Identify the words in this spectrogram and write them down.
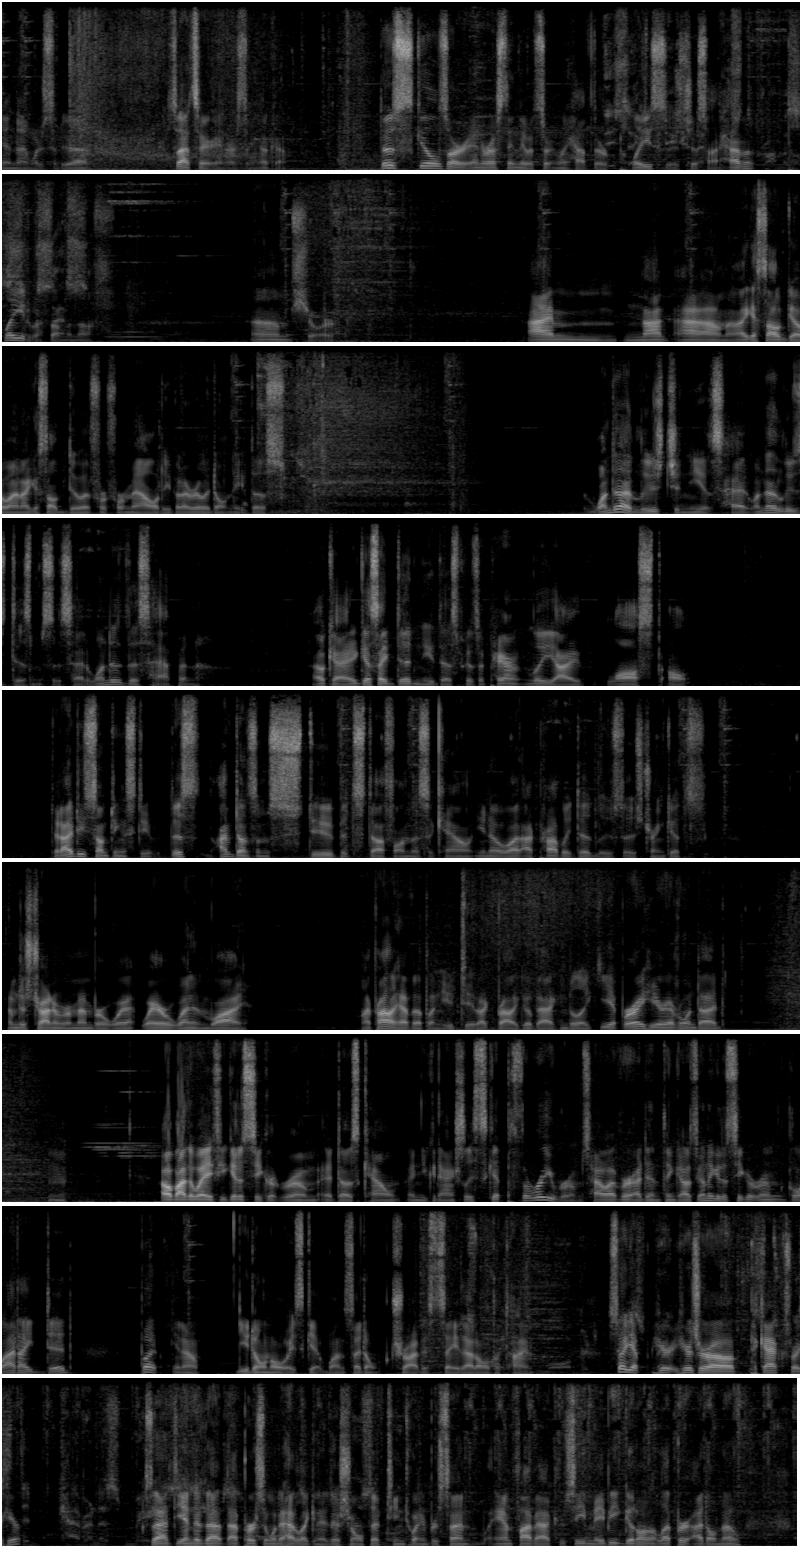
And then we're just to do that. So that's very interesting, okay. Those skills are interesting, they would certainly have their place, it's just I haven't played with them enough. Um, sure. I'm not, I don't know, I guess I'll go in, I guess I'll do it for formality, but I really don't need this. When did I lose Jania's head? When did I lose Dismas's head? When did this happen? Okay, I guess I did need this because apparently I lost all... Did I do something stupid? This I've done some stupid stuff on this account. You know what? I probably did lose those trinkets. I'm just trying to remember where, where when, and why. I probably have it up on YouTube. I could probably go back and be like, yep, right here, everyone died. Hmm. Oh, by the way, if you get a secret room, it does count, and you can actually skip three rooms. However, I didn't think I was going to get a secret room. Glad I did. But, you know, you don't always get one, so I don't try to say that all the time. So, yep, here, here's your uh, pickaxe right here. So at the end of that, that person would have had like an additional 15-20% and 5 accuracy. Maybe good on a leper, I don't know.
